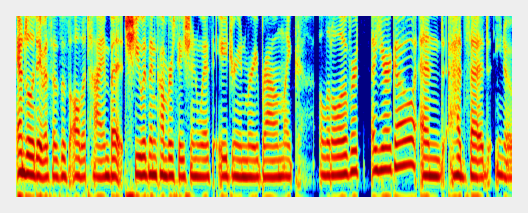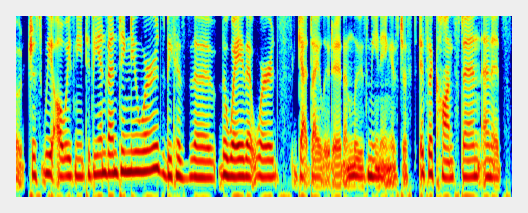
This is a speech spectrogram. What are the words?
Angela Davis says this all the time, but she was in conversation with Adrienne Maree Brown like a little over a year ago and had said, you know, just we always need to be inventing new words because the the way that words get diluted and lose meaning is just it's a constant and it's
